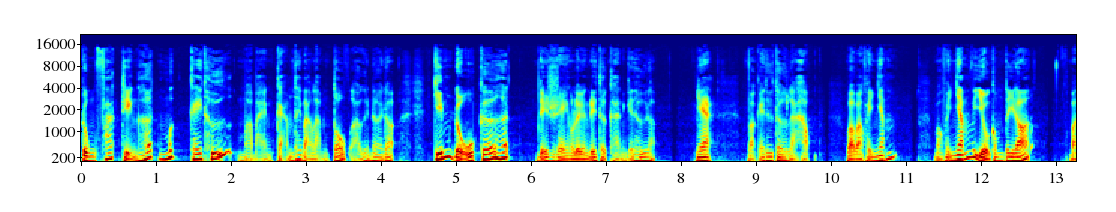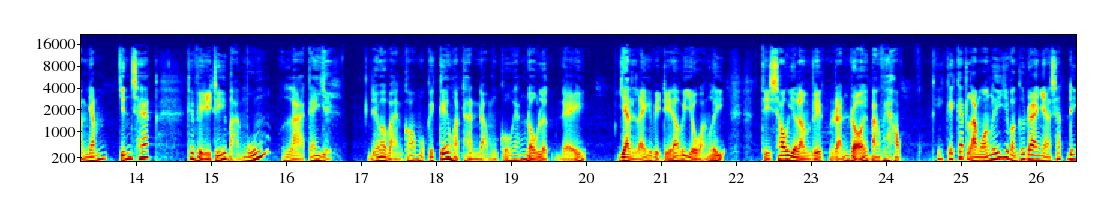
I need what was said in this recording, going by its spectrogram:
trung phát triển hết mức cái thứ mà bạn cảm thấy bạn làm tốt ở cái nơi đó. Kiếm đủ cớ hết để rèn luyện để thực hành cái thứ đó. Nha. Và cái thứ tư là học. Và bạn phải nhắm. Bạn phải nhắm ví dụ công ty đó bạn nhắm chính xác cái vị trí bạn muốn là cái gì để mà bạn có một cái kế hoạch hành động cố gắng nỗ lực để giành lấy cái vị trí đó. Ví dụ quản lý thì sau giờ làm việc rảnh rỗi bạn phải học cái, cái cách làm quản lý chứ bạn cứ ra nhà sách đi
